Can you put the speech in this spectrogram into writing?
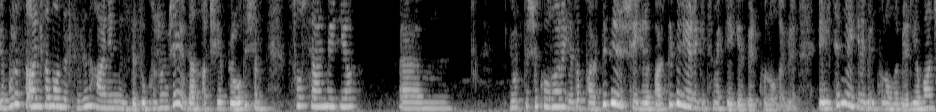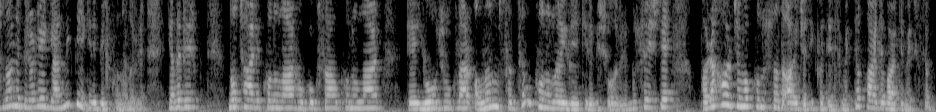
Ve burası aynı zamanda sizin hanenizde 9. evden açı yapıyor olduğu için sosyal medya, yurt dışı konuları ya da farklı bir şehre, farklı bir yere gitmekle ilgili bir konu olabilir. Eğitimle ilgili bir konu olabilir. Yabancılarla bir araya gelmekle ilgili bir konu olabilir. Ya da bir noterli konular, hukuksal konular, e, yolculuklar, alım, satım konuları ile ilgili bir şey olabilir. Bu süreçte para harcama konusuna da ayrıca dikkat etmekte fayda var demek istiyorum.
